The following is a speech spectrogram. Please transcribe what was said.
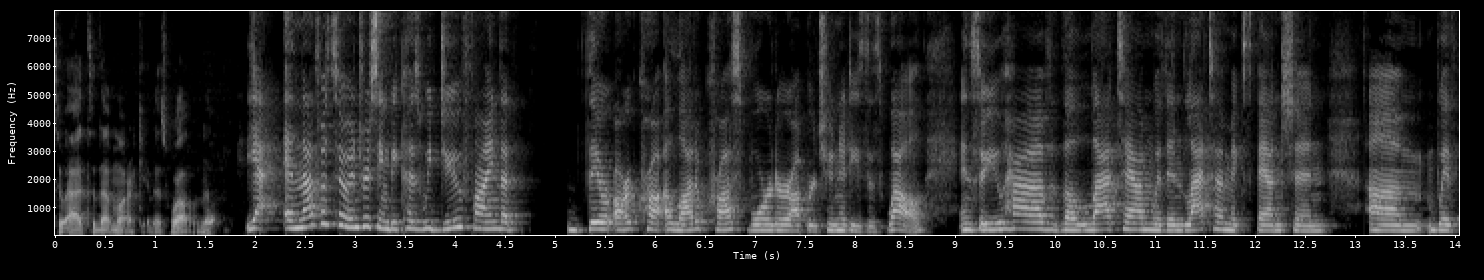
to add to that market as well. No? Yeah, and that's what's so interesting because we do find that there are cro- a lot of cross-border opportunities as well. And so you have the LATAM within LATAM expansion um, with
